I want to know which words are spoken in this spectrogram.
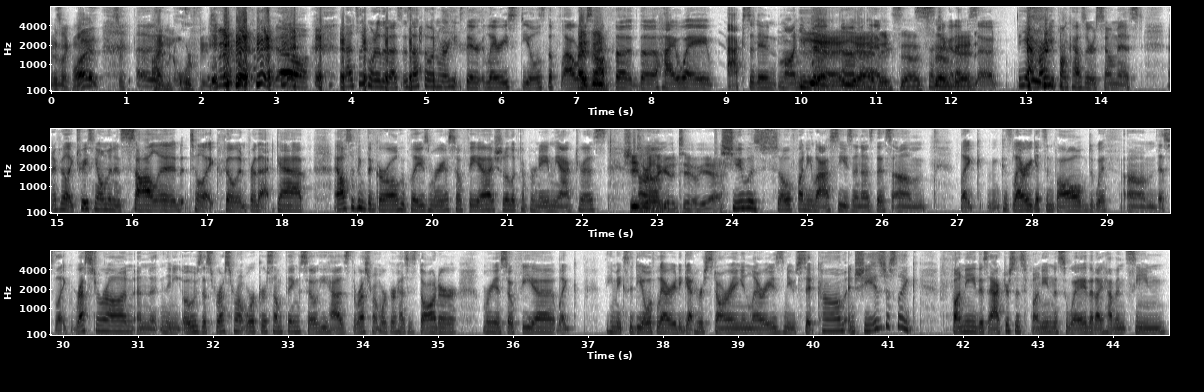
I was like, "What?" It's like, "I'm an orphan." no, that's like one of the best. Is that the one where he's there? Larry steals the flowers think- off the the highway accident monument. Yeah, Um, yeah, I think so. It's Such so a good, good. episode. yeah, Marty Funkhouser is so missed, and I feel like Tracey Ullman is solid to like fill in for that gap. I also think the girl who plays Maria Sofia, I should have looked up her name, the actress. She's really good too. Yeah. She was so funny last season as this um like because Larry gets involved with um, this like restaurant and, th- and then he owes this restaurant worker something. So he has the restaurant worker has his daughter Maria Sofia like he makes a deal with Larry to get her starring in Larry's new sitcom. And she is just like funny. This actress is funny in this way that I haven't seen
